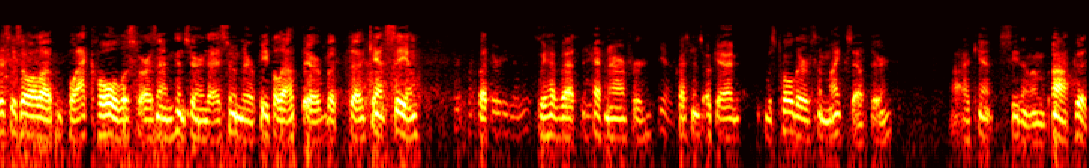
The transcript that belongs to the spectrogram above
This is all a black hole as far as I'm concerned. I assume there are people out there, but uh, can't see them. But we have about half an hour for Yeah. questions. Okay, I was told there are some mics out there. I I can't see them. I'm, ah, good.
